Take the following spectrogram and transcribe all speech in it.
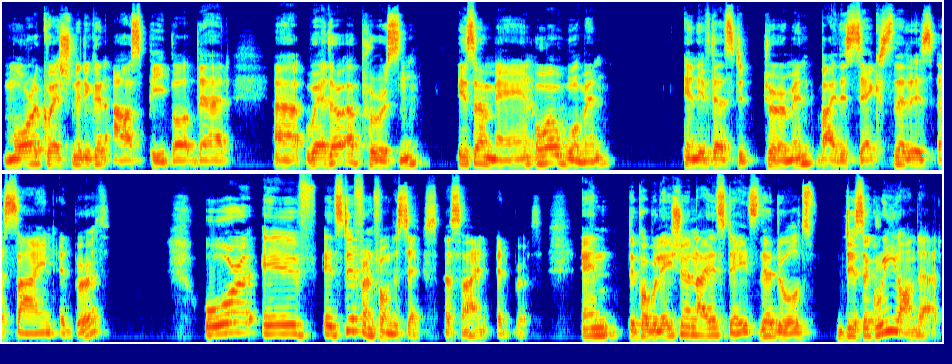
moral question that you can ask people that uh, whether a person is a man or a woman, and if that's determined by the sex that is assigned at birth, or if it's different from the sex assigned at birth. And the population in the United States, the adults, disagree on that.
